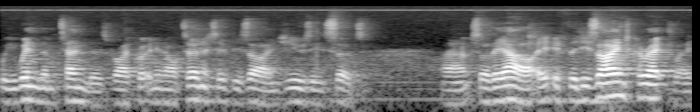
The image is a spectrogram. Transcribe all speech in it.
we win them tenders by putting in alternative designs using SUDs. Um, so they are, if they're designed correctly,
